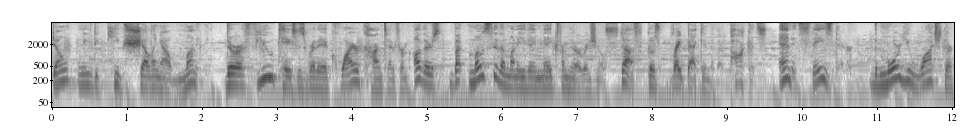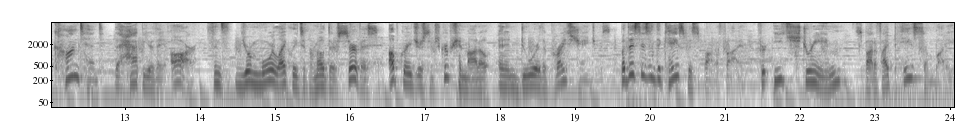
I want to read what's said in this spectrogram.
don't need to keep shelling out money. There are a few cases where they acquire content from others, but most of the money they make from their original stuff goes right back into their pockets, and it stays there the more you watch their content, the happier they are, since you're more likely to promote their service, upgrade your subscription model, and endure the price changes. But this isn't the case with Spotify. For each stream, Spotify pays somebody.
